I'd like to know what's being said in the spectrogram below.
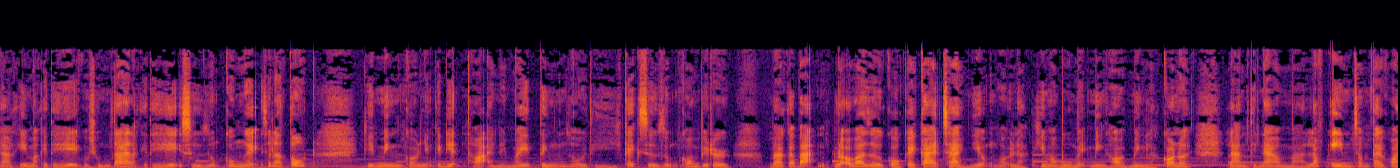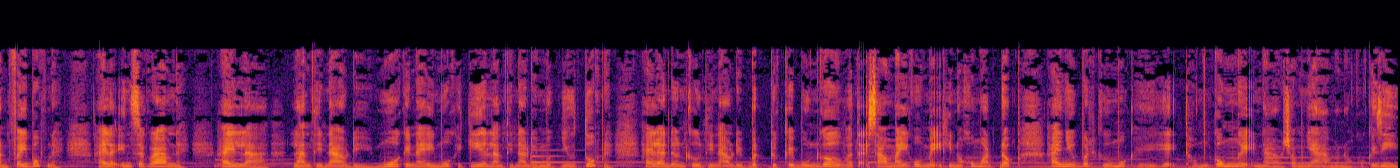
là khi mà cái thế hệ của chúng ta là cái thế hệ sử dụng công nghệ rất là tốt thì mình có những cái điện thoại này máy tính rồi thì cách sử dụng computer. Và các bạn đã bao giờ có cái cả trải nghiệm gọi là khi mà bố mẹ mình hỏi mình là con ơi làm thế nào mà login trong tài khoản Facebook này hay hay là Instagram này, hay là làm thế nào để mua cái này, mua cái kia, làm thế nào để mở YouTube này, hay là đơn cử thế nào để bật được cái 4G và tại sao máy của mẹ thì nó không hoạt động, hay như bất cứ một cái hệ thống công nghệ nào trong nhà mà nó có cái gì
